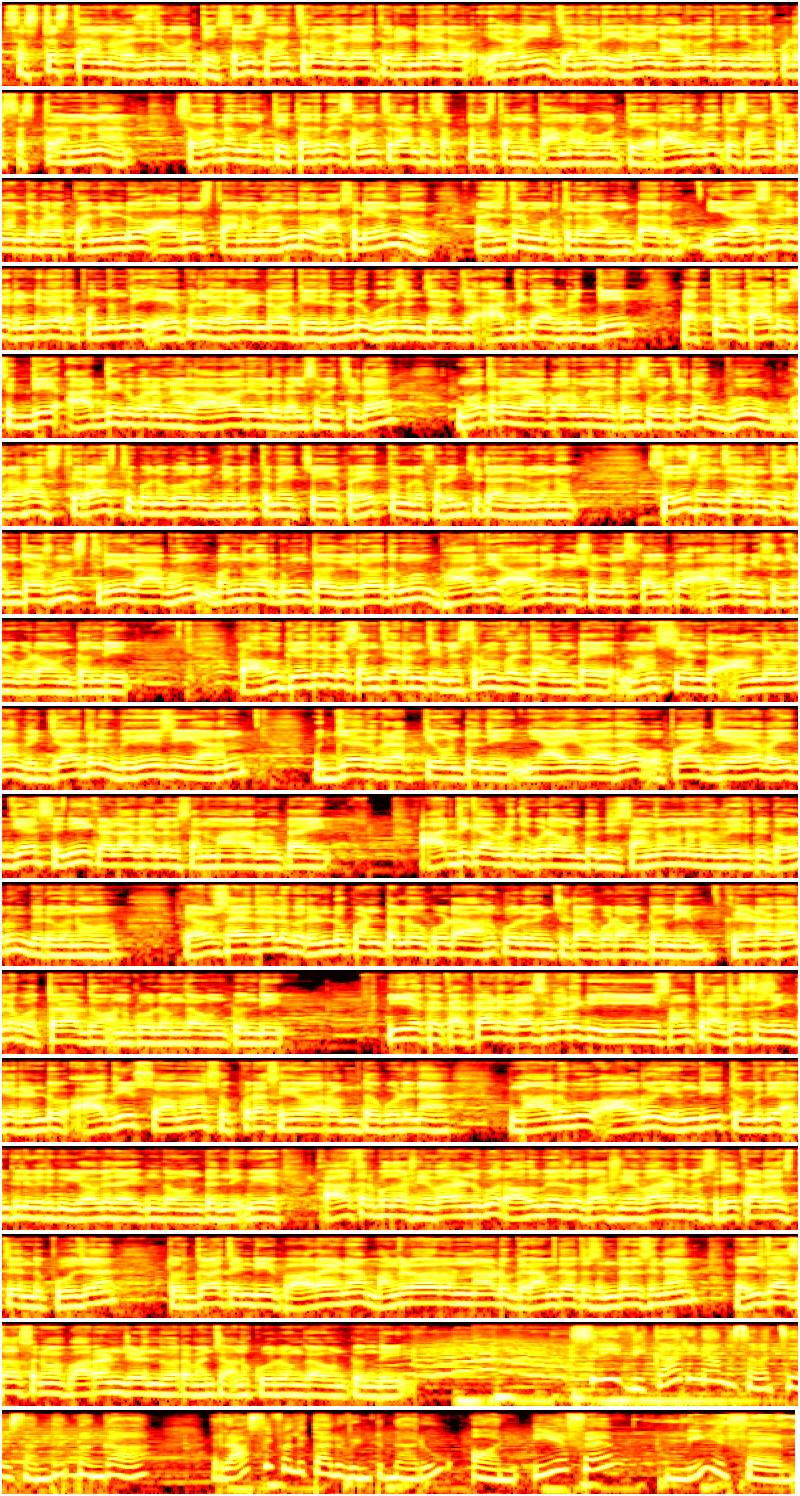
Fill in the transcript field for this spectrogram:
షష్ఠ స్థానం రజతమూర్తి. శని సంవత్సరం లగాయతు రెండు వేల ఇరవై జనవరి ఇరవై నాలుగవ తేదీ వరకు కూడా షష్టమన సువర్ణమూర్తి తదుపరి సంవత్సరాంతం సప్తమ స్థానం తామరమూర్తి. రాహుగేత సంవత్సరం అందు కూడా పన్నెండు ఆరు స్థానములందు రాసులందు రజతమూర్తులుగా ఉంటారు. ఈ రాశి వారికి రెండు వేల పంతొమ్మిది ఏప్రిల్ ఇరవై రెండవ తేదీ నుండి గురు సంచారంచే ఆర్థిక అభివృద్ధి ఎత్తన కార్యసిద్ధి ఆర్థికపరమైన లావాదేవీలు కలిసి వచ్చుట నూతన వ్యాపారంలో కలిసి వచ్చుట భూ గృహ స్థిరాస్తి కొనుగోలు నిమిత్తమే చేయు ప్రయత్నములు ఫలించుట జరుగును. శని సంచారంతో సంతోషము స్త్రీ లాభం బంధువర్గంతో విరోధము భార్య ఆరోగ్య విషయంలో స్వల్ప అనారోగ్య సూచన కూడా ఉంటుంది. రాహుకేతులకు సంచారంచే మిశ్రమ ఫలితాలు ఉంటాయి. మనస్సు ఎంతో ఆందోళన విద్యార్థులకు విదేశీయానం ఉద్యోగ ప్రాప్తి ఉంటుంది. న్యాయవాద ఉపాధ్యాయ వైద్య సినీ కళాకారులకు సన్మానాలు ఉంటాయి. ఆర్థిక అభివృద్ధి కూడా ఉంటుంది. సంగమున వీరికి గౌరవం పెరుగును. వ్యవసాయదారులకు రెండు పంటలు కూడా అనుకూలించుట కూడా ఉంటుంది. క్రీడాకారులకు ఉత్తరార్థం అనుకూలంగా ఉంటుంది. ఈ యొక్క కర్కాటక రాశి వారికి ఈ సంవత్సరం అదృష్ట సంఖ్య రెండు. ఆది సోమ శుక్ర శనివారంతో కూడిన నాలుగు ఆరు ఎనిమిది తొమ్మిది అంకెలు వీరికి యోగదాయకంగా ఉంటుంది. కాలసర్ప దోష నివారణకు రాహుగేజుల దోష నివారణకు శ్రీకాళహస్తి ఎందు పూజ దుర్గాచండీ పారాయణ మంగళవారం నాడు గ్రామదేవత సందర్శన లలితా శాస్త్రం పారాయణ చేయడం ద్వారా మంచి అనుకూలంగా ఉంటుంది. శ్రీ వికారినామ సంవత్సర సందర్భంగా రాశి ఫలితాలు వింటున్నారు ఆన్ ఈఎఫ్ఎం మీ ఎఫ్ఎం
